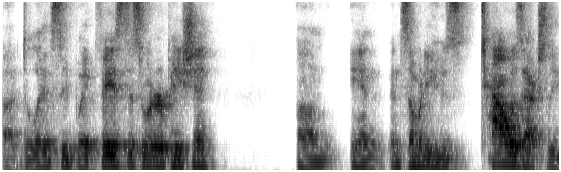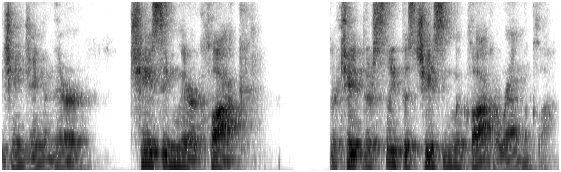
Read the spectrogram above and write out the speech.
a delayed sleep-wake phase disorder patient um, and, and somebody whose tau is actually changing and they're chasing their clock. Their, their sleep is chasing the clock around the clock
